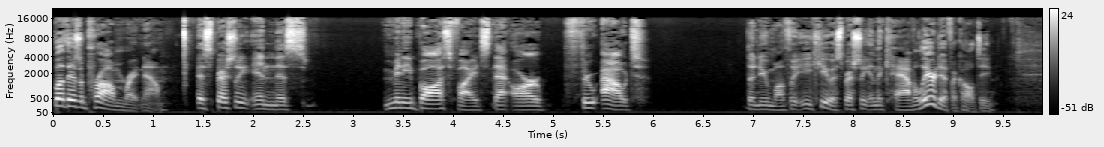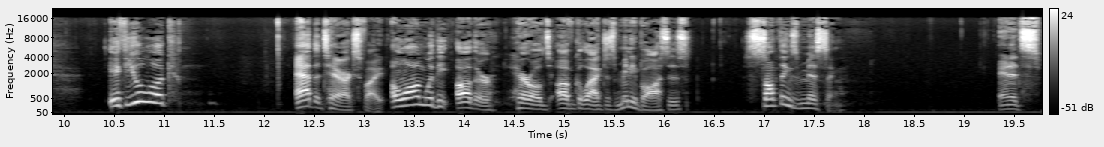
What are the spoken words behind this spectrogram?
But there's a problem right now, especially in this mini boss fights that are throughout the new monthly EQ, especially in the Cavalier difficulty. If you look at the Terrax fight, along with the other Heralds of Galactus mini bosses, something's missing. And it's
